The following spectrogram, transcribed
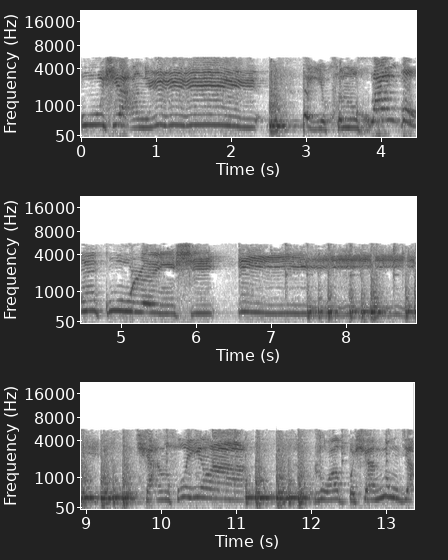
无相女被困皇宫故人兮。家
